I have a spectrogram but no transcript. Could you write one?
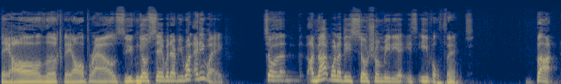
they all look, they all browse. So you can go say whatever you want. Anyway, so I'm not one of these social media is evil things, but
